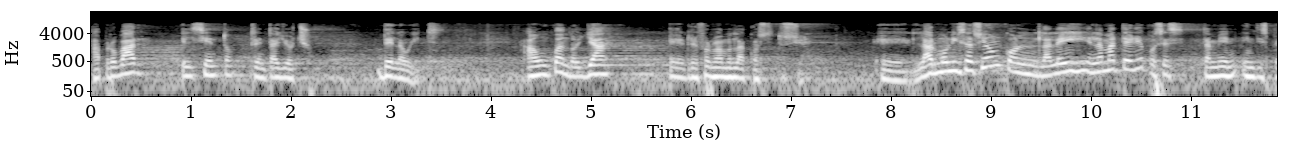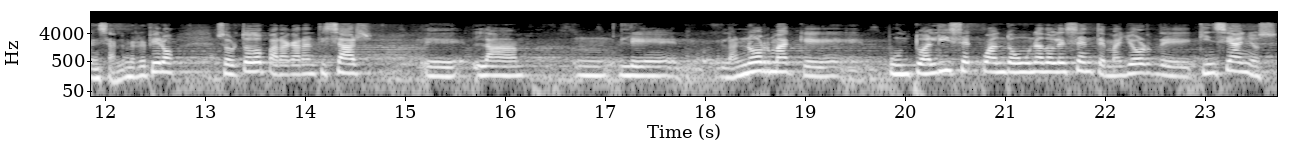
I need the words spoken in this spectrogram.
aprobar el 138 de la OIT, aun cuando ya reformamos la Constitución. Eh, la armonización con la ley en la materia pues es también indispensable. Me refiero sobre todo para garantizar eh, la, mm, la norma que puntualice cuando un adolescente mayor de 15 años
